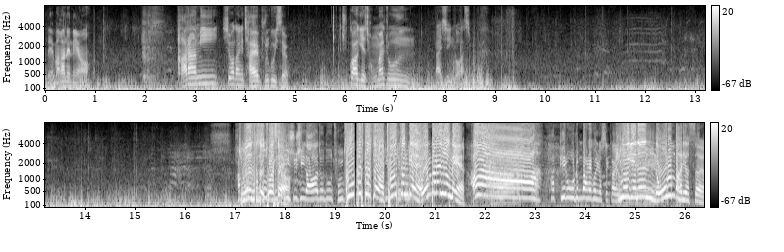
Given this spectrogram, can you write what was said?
네, 막아내네요. 바람이 시원하게 잘 불고 있어요. 축구하기에 정말 좋은 날씨인 것 같습니다. 김효연 선수 좋았어요. 슛이 나와줘도 좋을 것 좋은 패스였어요. 좋은 전개 왼발의 유정민. 아 하필 오른발에 걸렸을까요? 그에게는 네. 오른발이었어요.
